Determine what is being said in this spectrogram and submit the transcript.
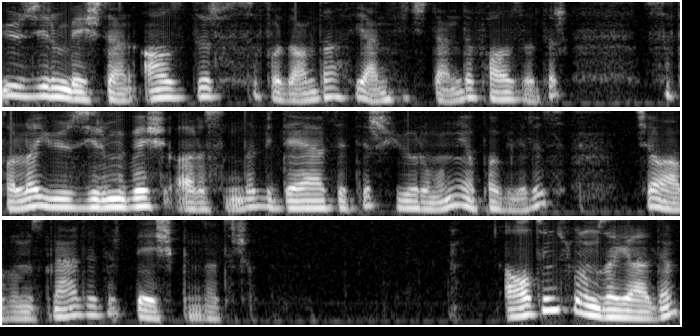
125'ten azdır. Sıfırdan da yani hiçten de fazladır. 0 ile 125 arasında bir değerdedir. Yorumunu yapabiliriz. Cevabımız nerededir? D şıkkındadır. Altıncı sorumuza geldim.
